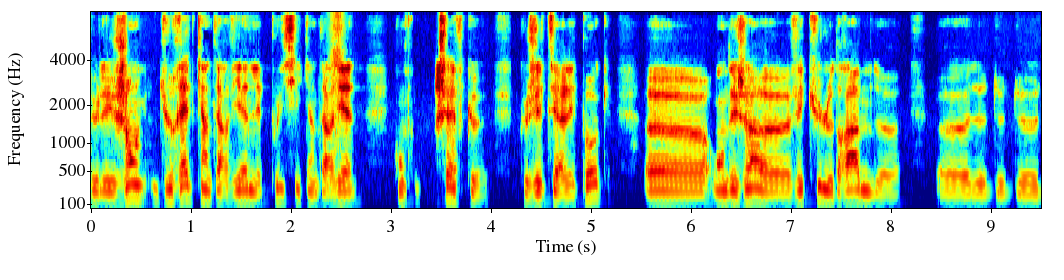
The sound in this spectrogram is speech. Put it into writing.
les gens du raid qui interviennent, les policiers qui interviennent, le chef que, j'étais à l'époque, euh, ont déjà vécu le drame de, de, de,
